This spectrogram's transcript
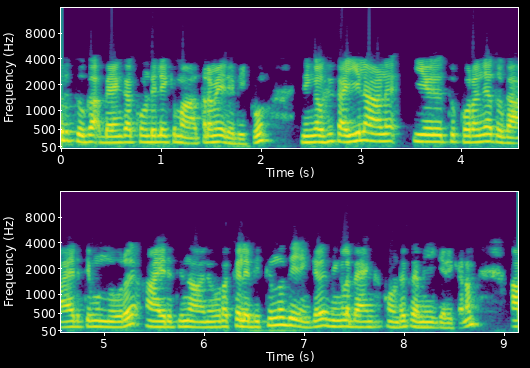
ഒരു തുക ബാങ്ക് അക്കൗണ്ടിലേക്ക് മാത്രമേ ലഭിക്കൂ. നിങ്ങൾക്ക് കയ്യിലാണ് ഈ ഒരു കുറഞ്ഞ തുക ആയിരത്തി മുന്നൂറ് ആയിരത്തി നാനൂറൊക്കെ ലഭിക്കുന്നത് എങ്കിൽ നിങ്ങൾ ബാങ്ക് അക്കൗണ്ട് ക്രമീകരിക്കണം. ആ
